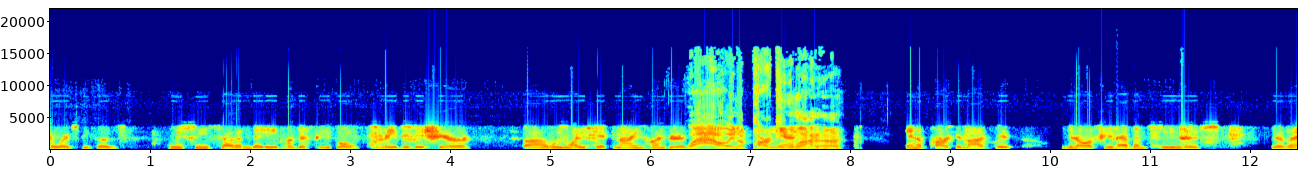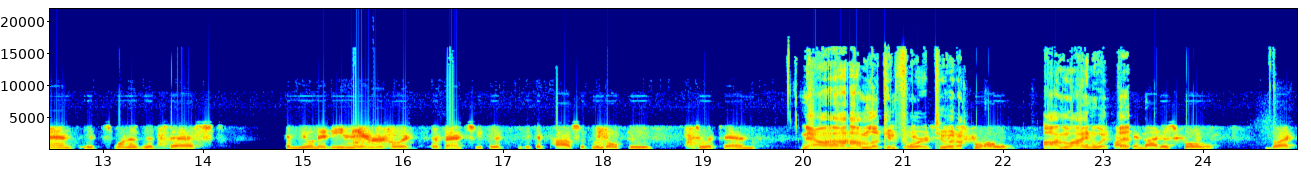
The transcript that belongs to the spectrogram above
choice because we see seven to eight hundred people. Maybe this year uh, we might hit nine hundred wow, in a parking And- lot, huh? in a parking lot. It, you know, if you haven't seen this event, it's one of the best community neighborhood events you could you could possibly hope to to attend. Now Um, I'm looking forward to it full. online with the. parking lot is full, but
